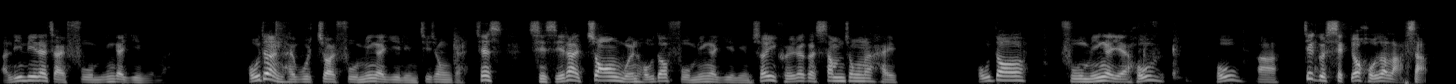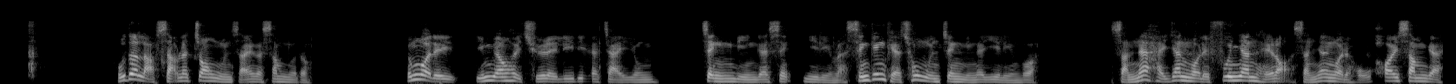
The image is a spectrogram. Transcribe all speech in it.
嗱，呢啲咧就係負面嘅意念啊。好多人係活在負面嘅意念之中嘅，即係時時咧係裝滿好多負面嘅意念，所以佢咧個心中咧係好多負面嘅嘢，好好啊，即係佢食咗好多垃圾，好多垃圾咧裝滿晒喺個心嗰度。咁我哋點樣去處理呢啲咧？就係用正面嘅聖意念啦。聖經其實充滿正面嘅意念喎，神咧係因我哋歡欣喜樂，神因我哋好開心嘅。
